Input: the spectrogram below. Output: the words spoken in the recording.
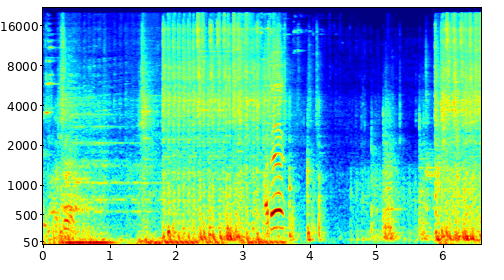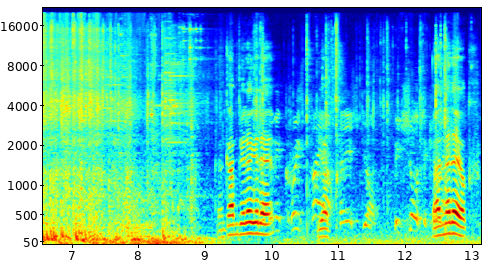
İs Hadi. Hadi. Kankam güle güle. Yok. Bende de yok.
